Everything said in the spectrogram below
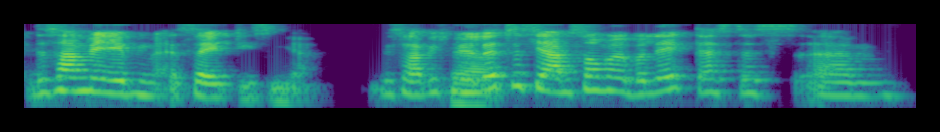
das haben wir eben seit diesem Jahr. Das habe ich mir ja. letztes Jahr im Sommer überlegt, dass das ähm,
